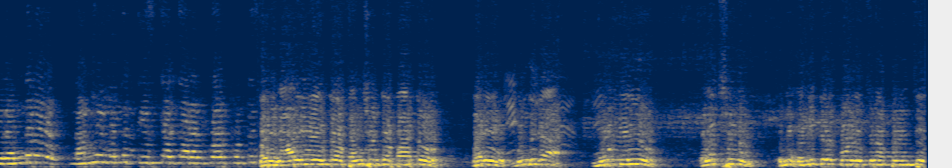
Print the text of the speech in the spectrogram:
మీరందరూ నమ్మి ముందుకు తీసుకెళ్తారని కోరుకుంటూ మరి పాటు మరి ముందుగా మూడు నెలలు ఎలక్షన్ ఎన్నికల కోడ్ ఇచ్చినప్పటి నుంచి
